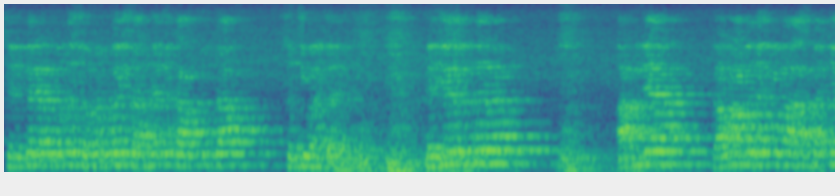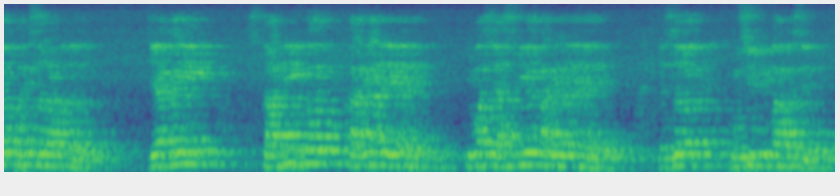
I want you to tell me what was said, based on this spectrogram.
शेतकऱ्यांमध्ये समन्वय साधण्याचं काम सुद्धा सचिवाचं आहे. त्याच्यानंतर आपल्या गावामध्ये किंवा आसपासच्या परिसरामध्ये ज्या काही स्थानिक कार्यालय आहेत किंवा शासकीय कार्यालय आहेत जसं कृषी विभाग असेल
